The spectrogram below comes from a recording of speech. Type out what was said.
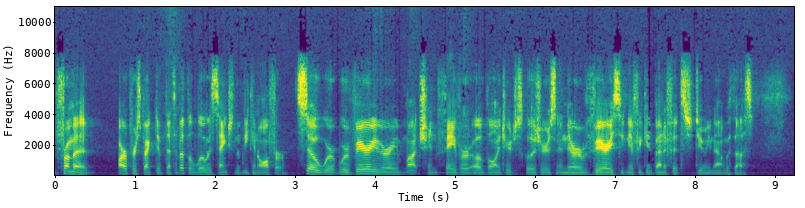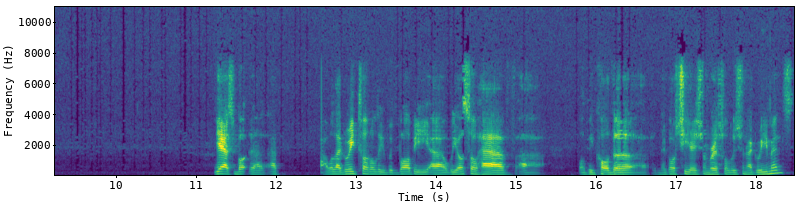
From a our perspective, that's about the lowest sanction that we can offer. So we're, we're very, very much in favor of voluntary disclosures, and there are very significant benefits to doing that with us. Yes, but uh, I will agree totally with Bobby. Uh, we also have uh, what we call the negotiation resolution agreements,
